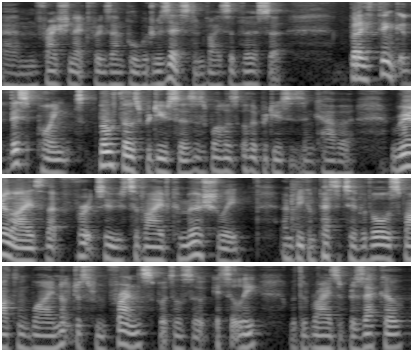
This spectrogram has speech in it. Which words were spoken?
um, for example, would resist, and vice versa. But I think at this point, both those producers, as well as other producers in Cava, realise that for it to survive commercially and be competitive with all the sparkling wine, not just from France, but also Italy, with the rise of Prosecco,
